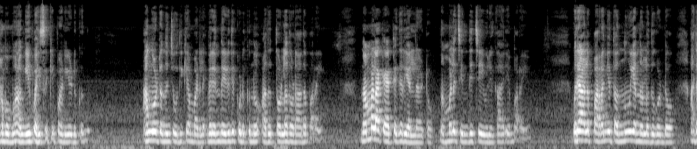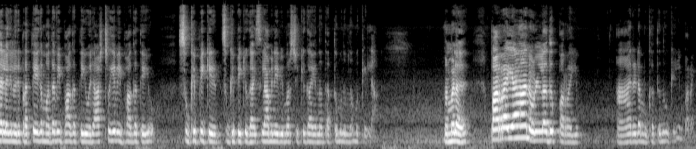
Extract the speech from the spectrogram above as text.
അവൻ വാങ്ങിയ പൈസയ്ക്ക് പണിയെടുക്കുന്നു. അങ്ങോട്ടൊന്നും ചോദിക്കാൻ പാടില്ല. ഇവരെന്ത് എഴുതി കൊടുക്കുന്നു? അത് തൊള്ള തൊടാതെ പറയും. നമ്മൾ ആ കാറ്റഗറി അല്ല കേട്ടോ. നമ്മൾ ചിന്തിച്ച ഒരു കാര്യം പറയും. ഒരാൾ പറഞ്ഞു തന്നു എന്നുള്ളത് കൊണ്ടോ അതല്ലെങ്കിൽ ഒരു പ്രത്യേക മതവിഭാഗത്തെയോ രാഷ്ട്രീയ വിഭാഗത്തെയോ സുഖിപ്പിക്ക സുഖിപ്പിക്കുക ഇസ്ലാമിനെ വിമർശിക്കുക എന്ന തത്വമൊന്നും നമുക്കില്ല. നമ്മൾ പറയാനുള്ളത് പറയും. ആരുടെ മുഖത്ത് നോക്കിയും പറയും.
